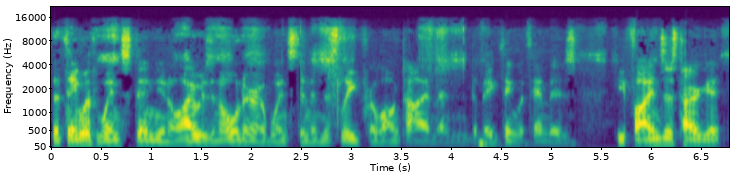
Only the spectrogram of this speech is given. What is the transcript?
the thing with Winston, you know, I was an owner of Winston in this league for a long time, and the big thing with him is he finds his target,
